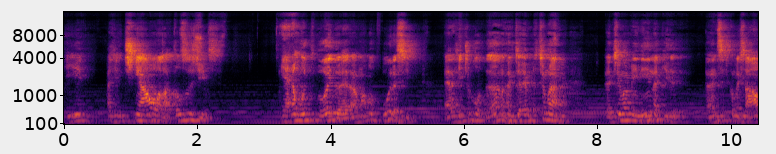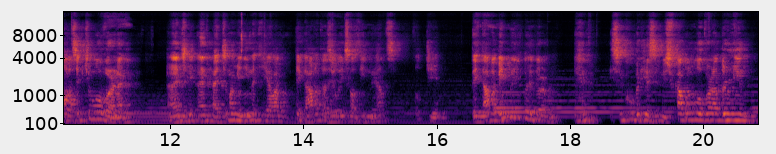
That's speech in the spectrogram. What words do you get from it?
e a gente tinha aula lá todos os dias. E era muito doido, era uma loucura, assim. Era a gente rodando. A gente tinha uma, eu tinha uma menina que, antes de começar a aula, sempre tinha um louvor, né? Antes, antes, aí tinha uma menina que ela pegava, trazia o leite sozinho dela, assim, todo dia. Deitava bem no meio do corredor, e se encobria, assim, ficava no louvor lá dormindo.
